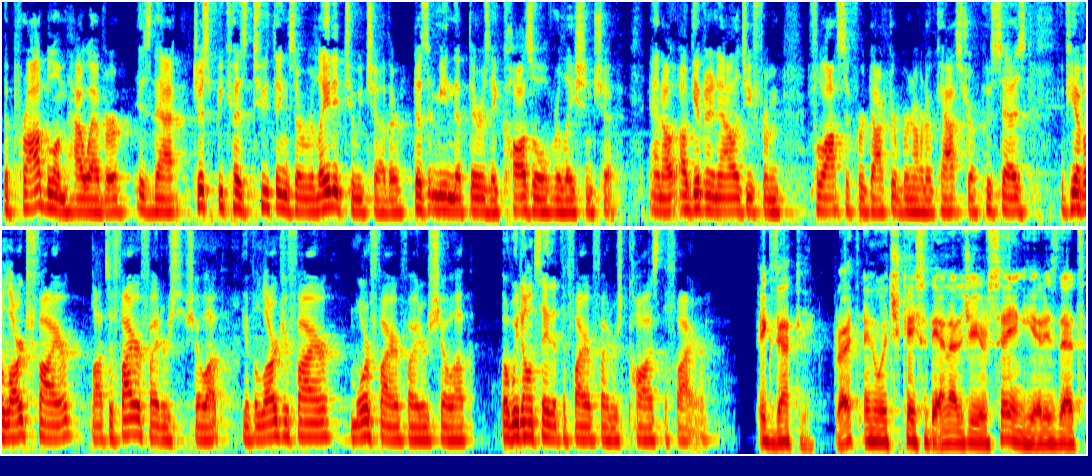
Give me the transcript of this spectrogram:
The problem, however, is that just because two things are related to each other doesn't mean that there is a causal relationship. And I'll, I'll, give an analogy from philosopher Dr. Bernardo Kastrup, who says if you have a large fire, lots of firefighters show up. You have a larger fire, more firefighters show up. But we don't say that the firefighters caused the fire. Exactly right? In which case, the analogy you're saying here is that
